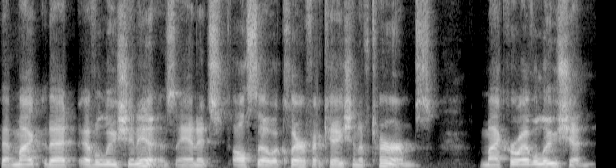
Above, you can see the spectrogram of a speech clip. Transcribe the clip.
that might, that evolution is, and it's also a clarification of terms. Microevolution,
